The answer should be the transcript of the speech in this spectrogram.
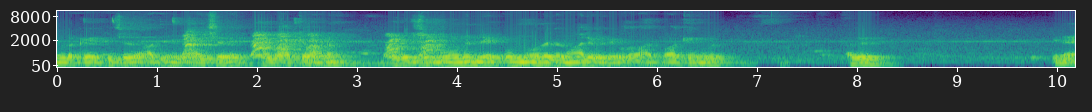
ഇവിടെ കേൾപ്പിച്ചത് ആദ്യം വായിച്ച ഒരു വാക്യമാണ്. മൂന്നിന്റെ ഒന്ന് മുതൽ നാല് വരെയുള്ള വാക്യങ്ങൾ. അത് പിന്നെ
